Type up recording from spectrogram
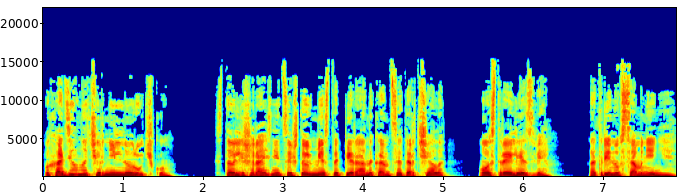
походил на чернильную ручку, с той лишь разницей, что вместо пера на конце торчало острое лезвие. Отринув сомнение,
